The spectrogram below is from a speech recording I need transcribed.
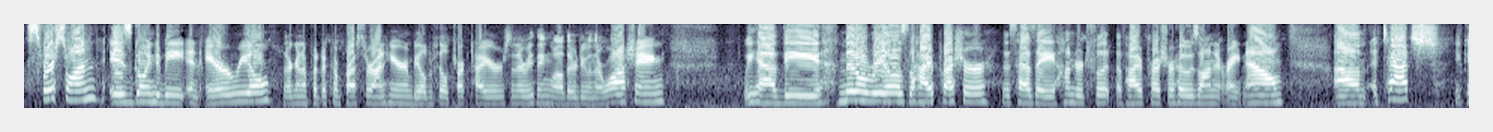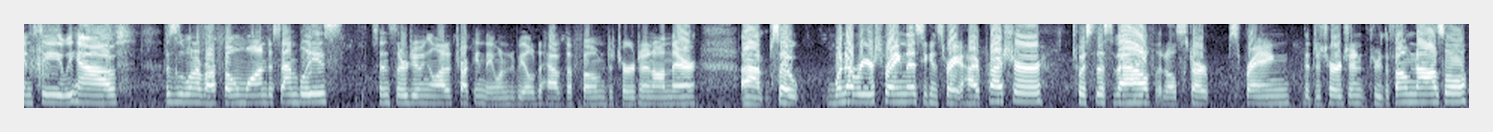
this first one is going to be an air reel. They're going to put a compressor on here and be able to fill truck tires and everything while they're doing their washing. We have the middle reel is the high pressure. This has a 100 foot of high pressure hose on it right now. Um, attached, you can see we have, this is one of our foam wand assemblies. Since they're doing a lot of trucking, they wanted to be able to have the foam detergent on there. Um, so whenever you're spraying this, you can spray at high pressure, twist this valve, it'll start spraying the detergent through the foam nozzle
